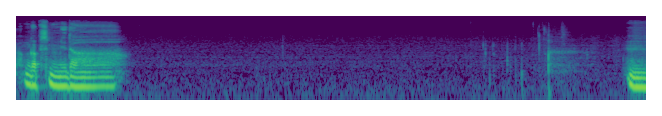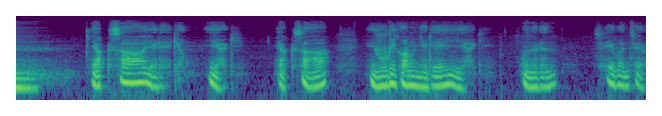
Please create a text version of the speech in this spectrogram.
반갑습니다. 음, 약사 열애경 이야기, 약사 유리광열의 이야기. 오늘은 세 번째로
